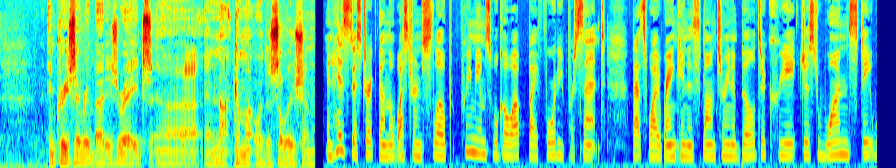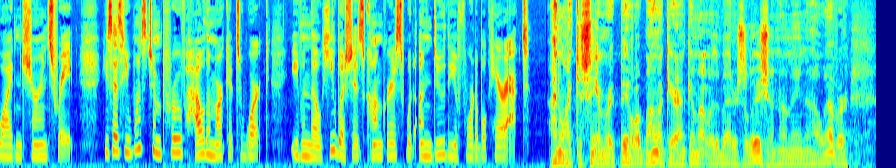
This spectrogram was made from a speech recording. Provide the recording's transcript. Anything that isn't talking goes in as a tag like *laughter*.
increase everybody's rates uh, and not come up with a solution. In his district on the western slope, premiums will go up by 40%. That's why Rankin is sponsoring a bill to create just one statewide insurance rate. He says he wants to improve how the markets work, even though he wishes Congress would undo the Affordable Care Act. I'd like to see him repeal Obamacare and come up with a better solution. I mean, however,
